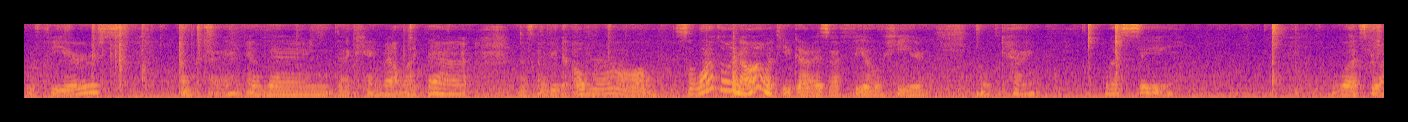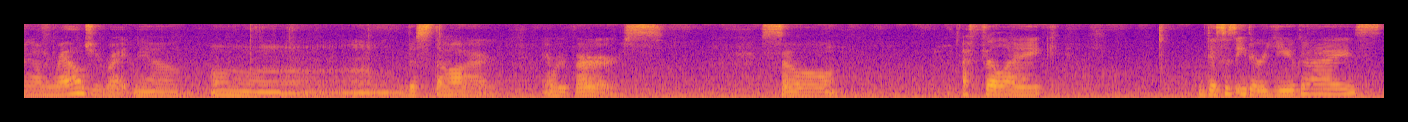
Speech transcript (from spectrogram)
your fears. Okay, and then that came out like that. That's going to be the overall. So a lot going on with you guys, I feel, here. Okay, let's see what's going on around you right now. Mm, the star in reverse. So I feel like this is either you guys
